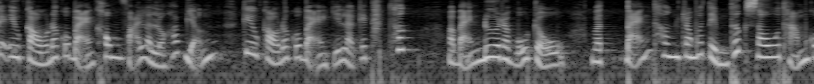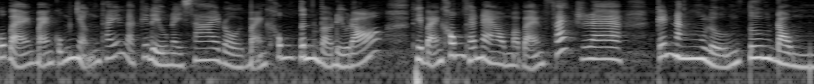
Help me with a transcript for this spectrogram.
cái yêu cầu đó của bạn không phải là luật hấp dẫn. Cái yêu cầu đó của bạn chỉ là cái thách thức mà bạn đưa ra vũ trụ và bản thân trong cái tiềm thức sâu thẳm của bạn bạn cũng nhận thấy là cái điều này sai rồi bạn không tin vào điều đó thì bạn không thể nào mà bạn phát ra cái năng lượng tương đồng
